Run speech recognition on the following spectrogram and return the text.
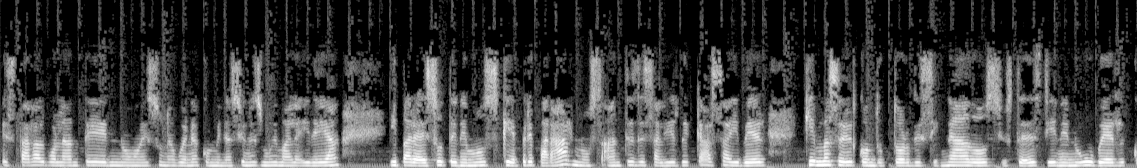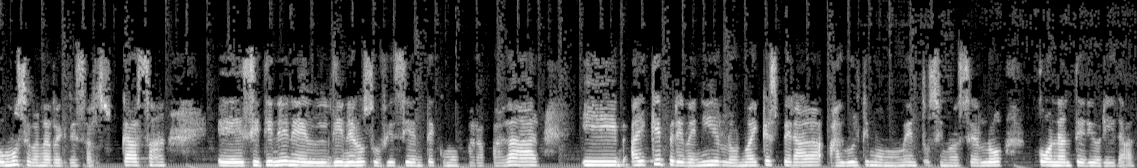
estar al volante no es una buena combinación, es muy mala idea y para eso tenemos que prepararnos antes de salir de casa y ver quién va a ser el conductor designado, si ustedes tienen Uber, cómo se van a regresar a su casa, eh, si tienen el dinero suficiente como para pagar y hay que prevenirlo, no hay que esperar al último momento, sino hacerlo con anterioridad.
